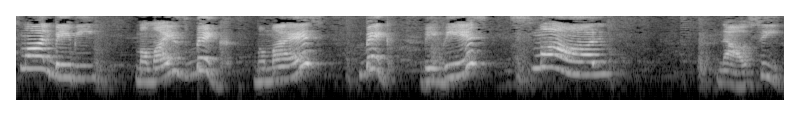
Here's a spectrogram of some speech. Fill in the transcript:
Small baby. Mama is big. Mama is big. Baby is small. Now see.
